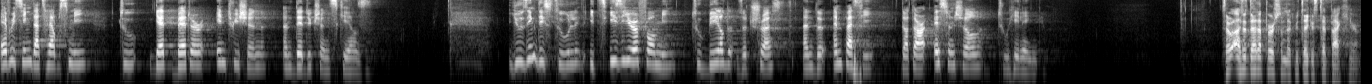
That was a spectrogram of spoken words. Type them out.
everything that helps me to get better intuition and deduction skills. using this tool, it's easier for me to build the trust and the empathy that are essential to healing. So, as a data person, let me take a step back here.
